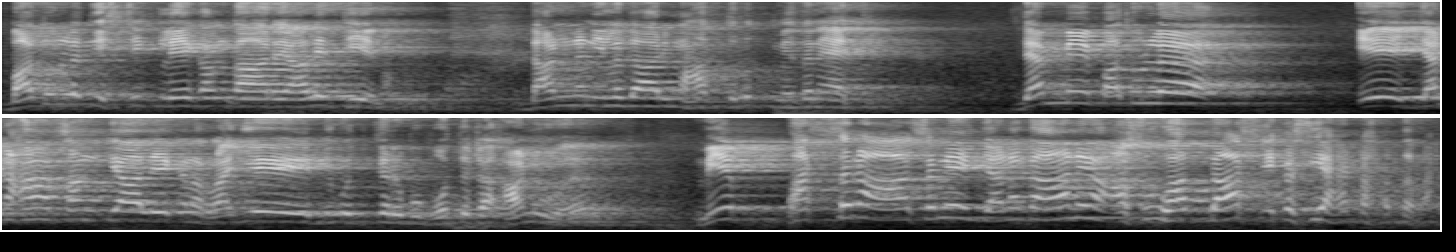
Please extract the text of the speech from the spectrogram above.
බදුල්ල දිස්ත්‍රික් ලේකම් කාර්යාලයේ තියෙනවා. දන්න නිලධාරි මහත්තුරුත් මෙතන ඇති. දැන් මේ බදුල්ල ඒ ජනහා සංඛ්‍යාලේඛන රජයේ නිකුත් කරපු පොතට අනුව මේ පස්සර ආසනයේ ජනගහනය 87164යි.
